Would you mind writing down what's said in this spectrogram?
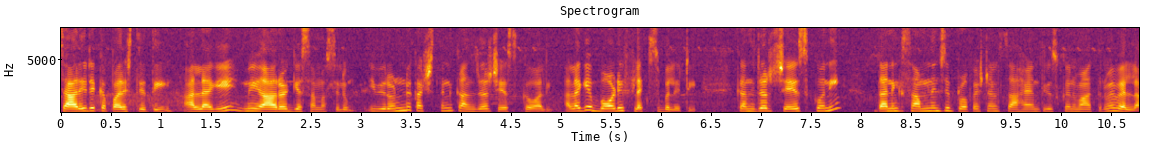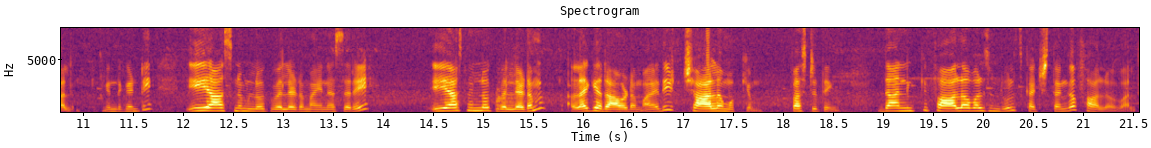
శారీరక పరిస్థితి అలాగే మీ ఆరోగ్య సమస్యలు ఇవి రెండు ఖచ్చితంగా కన్సిడర్ చేసుకోవాలి. అలాగే బాడీ ఫ్లెక్సిబిలిటీ కన్సిడర్ చేసుకొని దానికి సంబంధించిన ప్రొఫెషనల్ సహాయం తీసుకొని మాత్రమే వెళ్ళాలి. ఎందుకంటే ఏ ఆసనంలోకి వెళ్ళడం అయినా సరే ఏ ఆసనంలోకి వెళ్ళడం అలాగే రావడం అనేది చాలా ముఖ్యం. ఫస్ట్ థింగ్ దానికి ఫాలో అవ్వాల్సిన రూల్స్ ఖచ్చితంగా ఫాలో అవ్వాలి.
